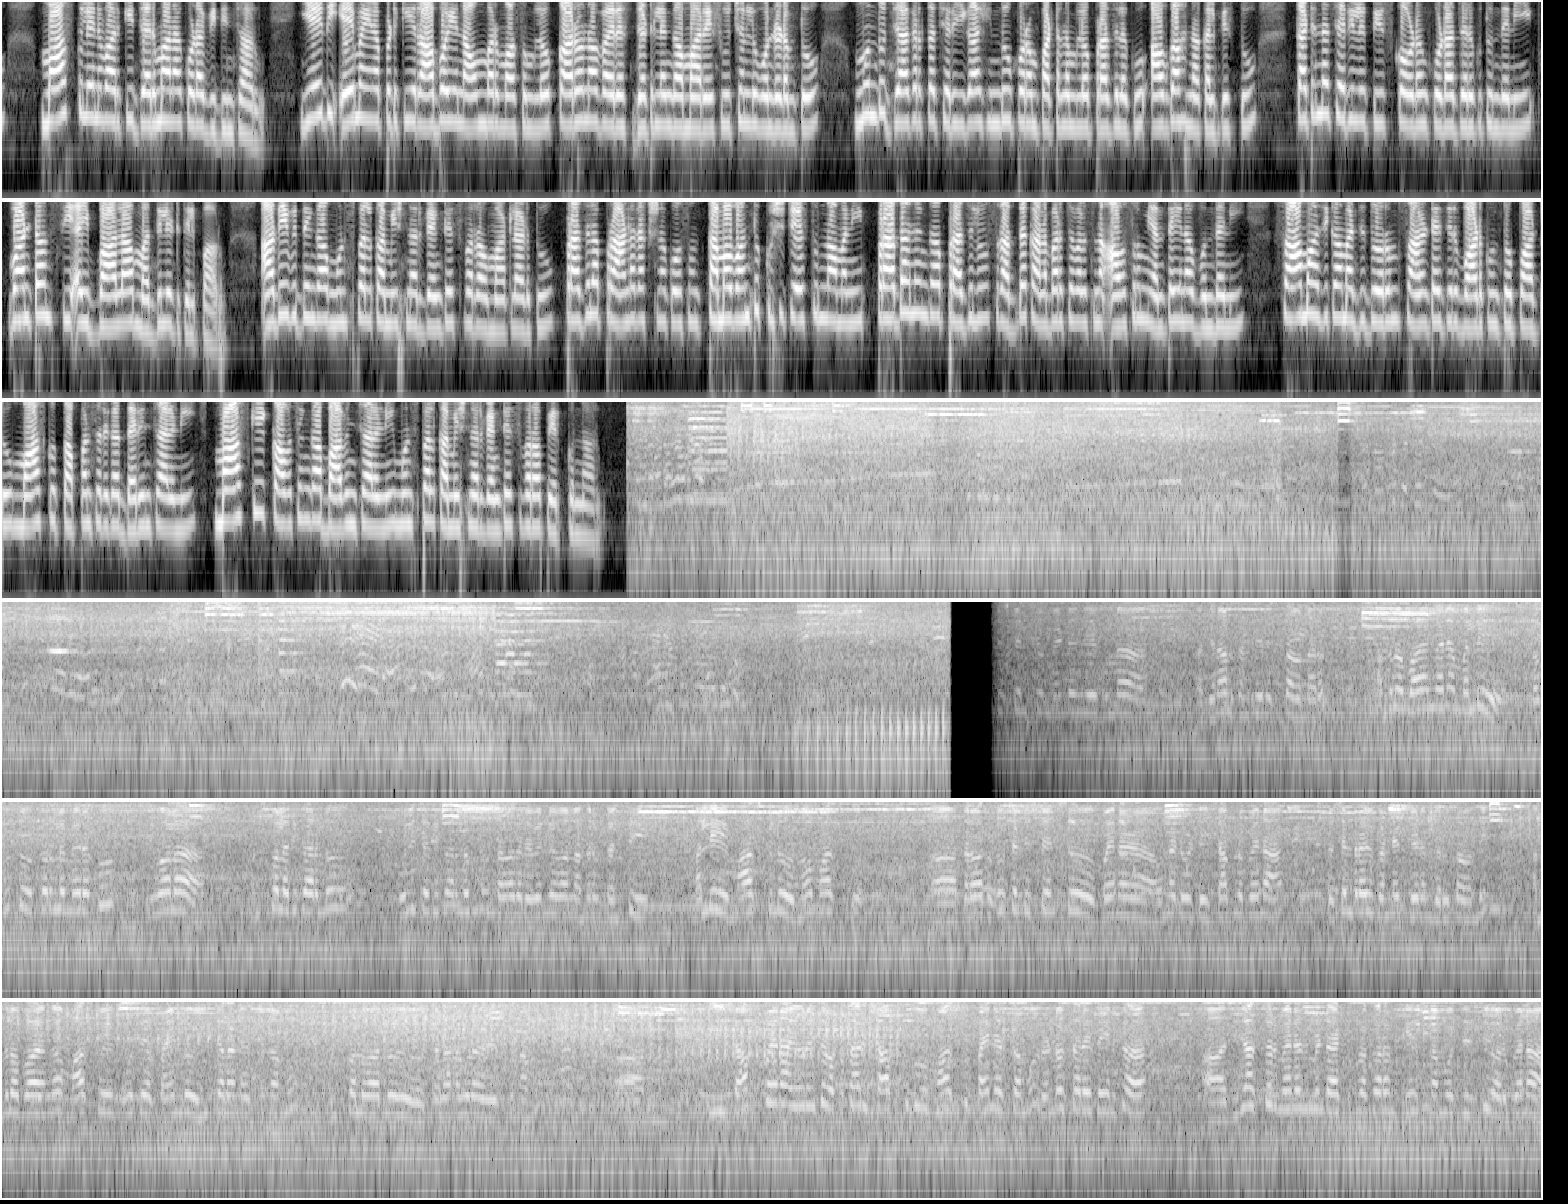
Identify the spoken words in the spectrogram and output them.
మాస్క్ లేని వారికి జరిమానా కూడా విధించారు. ఏది ఏమైనప్పటికీ రాబోయే నవంబర్ మాసంలో కరోనా వైరస్ జటిలంగా మారే సూచనలు ఉండడంతో ముందు జాగ్రత్త చర్యగా హిందూపురం పట్టణంలో ప్రజలకు అవగాహన కల్పిస్తూ కఠిన చర్యలు తీసుకోవడం కూడా జరుగుతుందని one town CI Bala Maddilety తెలిపారు. అదేవిధంగా మున్సిపల్ కమిషనర్ వెంకటేశ్వరరావు మాట్లాడుతూ ప్రజల ప్రాణరక్షణ కోసం తమ వంతు కృషి చేస్తున్నామని ప్రధానంగా ప్రజలు శ్రద్ధ కనబరచవలసిన అవసరం ఎంతైనా ఉందని సామాజిక మధ్య దూరం శానిటైజర్ వాడకంతో పాటు మాస్క్ తప్పనిసరిగా ధరించాలని మాస్కే కవచంగా భావించాలని మున్సిపల్ కమిషనర్ వెంకటేశ్వరరావు పేర్కొన్నారు. జనాలు సంచరిస్తూ ఉన్నారు. అందులో భాగంగానే మళ్ళీ ప్రభుత్వ ఉత్తర్వుల మేరకు ఇవాళ మున్సిపల్ అధికారులు పోలీస్ అధికారులకు తర్వాత రెవెన్యూ వాళ్ళు అందరం కలిసి మళ్ళీ మాస్కులు నో మాస్క్ తర్వాత సోషల్ డిస్టెన్స్ పైన ఉన్నటువంటి షాపుల పైన స్పెషల్ డ్రైవ్ కండక్ట్ చేయడం జరుగుతూ ఉంది. అందులో భాగంగా మాస్క్ వేయకపోతే ఫైన్లు ఈ చలాన్ వేస్తున్నాము మున్సిపల్ వాళ్ళు చలానా కూడా వేస్తున్నాము. ఈ షాప్స్ పైన ఎవరైతే ఒకసారి షాప్కు మాస్క్ ఫైన్ వేస్తామో రెండోసారి అయితే కనుక డిజాస్టర్ మేనేజ్మెంట్ యాక్ట్ ప్రకారం కేసు నమోదు చేసి వారిపైన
